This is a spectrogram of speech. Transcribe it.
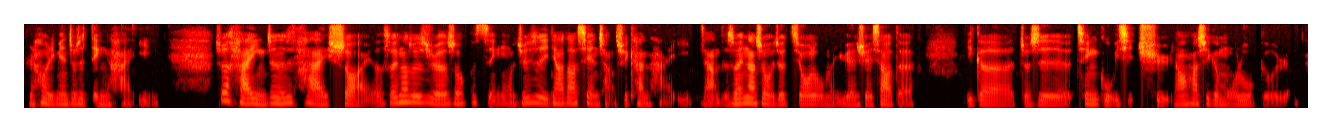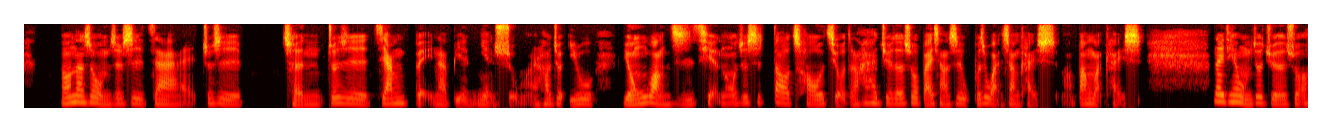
然后里面就是丁海寅，就是海寅真的是太帅了，所以那时候就觉得说不行，我就是一定要到现场去看海寅这样子。所以那时候我就揪了我们语言学校的一个就是亲骨一起去，然后他是一个摩洛哥人，然后那时候我们就是在就是。城就是江北那边念书嘛，然后就一路勇往直前哦，就是到超久的，然后他还觉得说白想是不是晚上开始嘛，傍晚开始。那天我们就觉得说，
